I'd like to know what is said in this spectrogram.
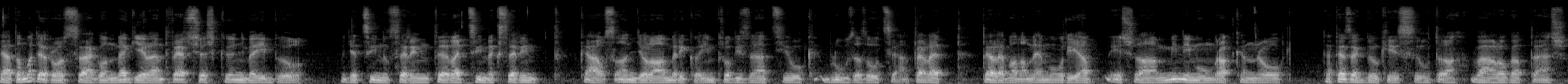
tehát a Magyarországon megjelent verses könyveiből, ugye címük szerint, vagy címek szerint Káosz Angyala, amerikai improvizációk, Blues az óceán felett, tele van a memória, és a minimum rock and roll. Tehát ezekből készült a válogatás.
